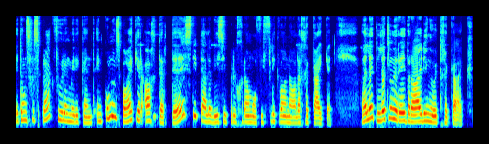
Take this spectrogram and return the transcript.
het ons gesprekvoering met die kind en kom ons baie keer agter dis die televisieprogram of die fliek waarna hulle gekyk het. Hulle het Little Red Riding Hood gekyk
